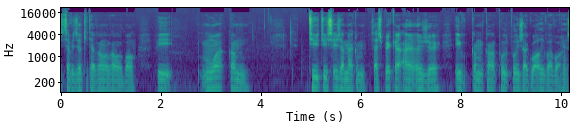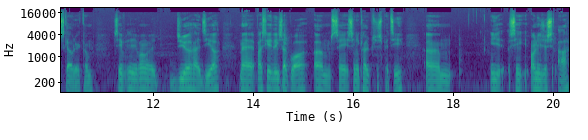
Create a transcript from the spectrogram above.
ça veut dire qu'il était vraiment, vraiment bon. Puis moi, comme. Tu, tu sais jamais, comme. Ça se peut qu'à un, jeu, et comme quand pour, pour les Jaguars, il va avoir un scouter. Comme. C'est vraiment dur à dire. Mais parce que les Jaguars, um, c'est une école plus petite. Um, et on est juste A.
